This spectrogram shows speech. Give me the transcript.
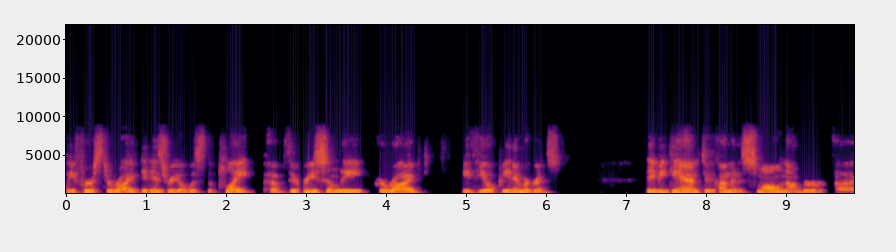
we first arrived in Israel was the plight of the recently arrived Ethiopian immigrants. They began to come in a small number uh,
